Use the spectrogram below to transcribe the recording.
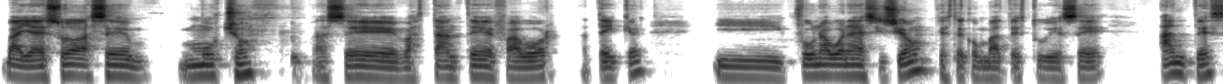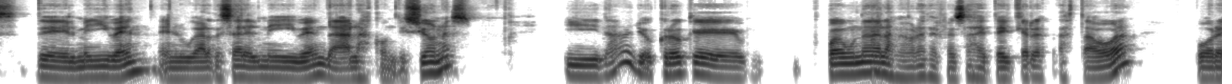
vaya, eso hace mucho, hace bastante favor a Taker y fue una buena decisión que este combate estuviese antes del main event en lugar de ser el main event dadas las condiciones. Y nada, yo creo que fue una de las mejores defensas de Taker hasta ahora por,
